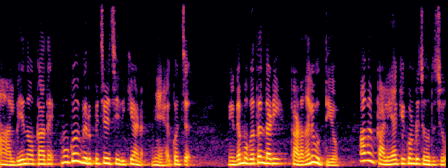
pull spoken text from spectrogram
ആൽബിയെ നോക്കാതെ മുഖം വിറപ്പിച്ചു വെച്ചിരിക്കുകയാണ് നേഹ കൊച്ച് നിന്റെ മുഖത്തെന്താടി കടന്നൽ കുത്തിയോ? അവൻ കളിയാക്കിക്കൊണ്ട് ചോദിച്ചു.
